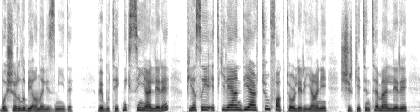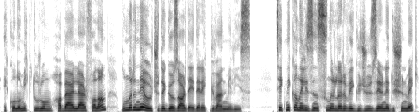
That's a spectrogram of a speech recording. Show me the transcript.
başarılı bir analiz miydi? Ve bu teknik sinyallere piyasayı etkileyen diğer tüm faktörleri yani şirketin temelleri, ekonomik durum, haberler falan bunları ne ölçüde göz ardı ederek güvenmeliyiz? Teknik analizin sınırları ve gücü üzerine düşünmek,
